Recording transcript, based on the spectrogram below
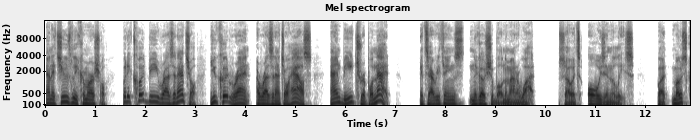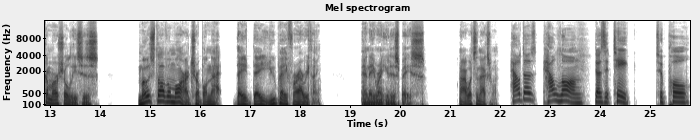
And it's usually commercial, but it could be residential. You could rent a residential house and be triple net. It's everything's negotiable no matter what. So it's always in the lease. But most commercial leases, most of them are triple net. They they you pay for everything and they rent you the space. All right, what's the next one? How does how long does it take to pull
